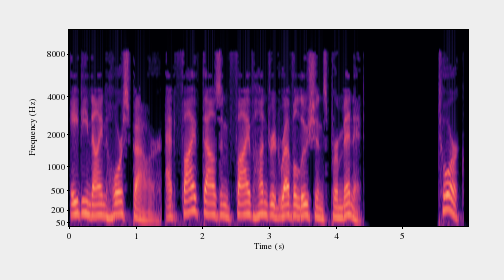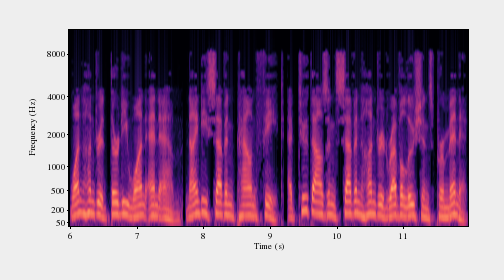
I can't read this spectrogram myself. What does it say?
89 horsepower at 5500 revolutions per minute Torque 131 Nm 97 pound-feet at 2700 revolutions per minute.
